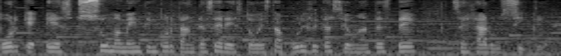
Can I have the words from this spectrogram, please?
porque es sumamente importante hacer esto, esta purificación antes de cerrar un ciclo.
